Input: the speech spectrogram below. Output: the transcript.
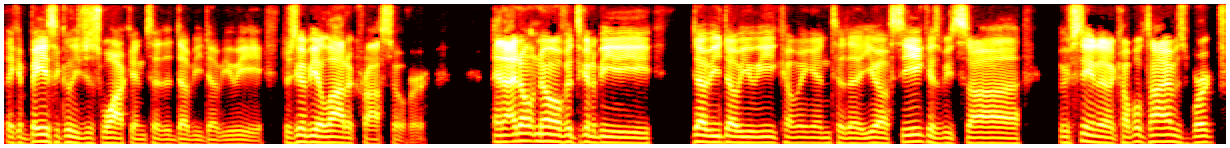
they can basically just walk into the WWE. There's going to be a lot of crossover. And I don't know if it's going to be WWE coming into the UFC because we saw, we've seen it a couple times, worked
